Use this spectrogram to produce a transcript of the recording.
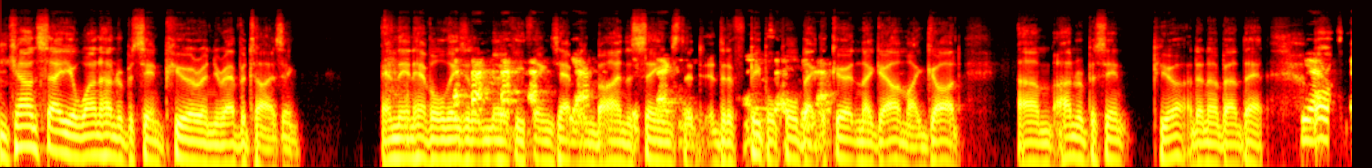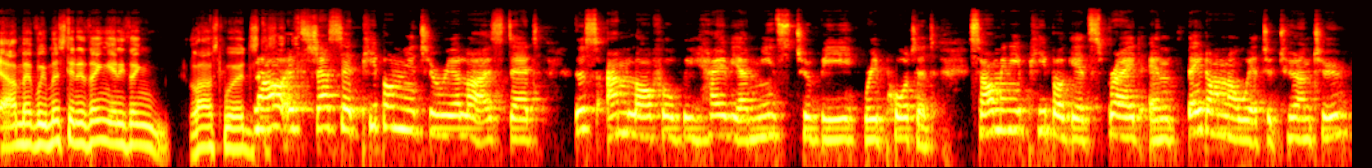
You can't say you're 100% pure in your advertising and then have all these little murky things happening yeah, behind the exactly. scenes that, that if people exactly pull back that. the curtain, they go, oh my God, um, 100% pure. I don't know about that. Yeah. Right, um, have we missed anything? Anything? Last words? No, it's just that people need to realize that this unlawful behavior needs to be reported. So many people get sprayed and they don't know where to turn to.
